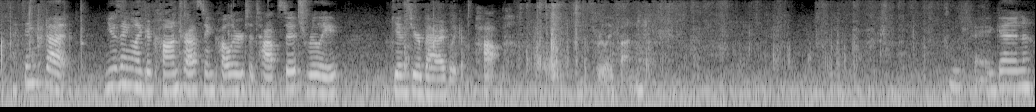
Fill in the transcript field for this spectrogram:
I think that using like a contrasting color to top stitch really gives your bag like a pop. That's really fun. Okay, again,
